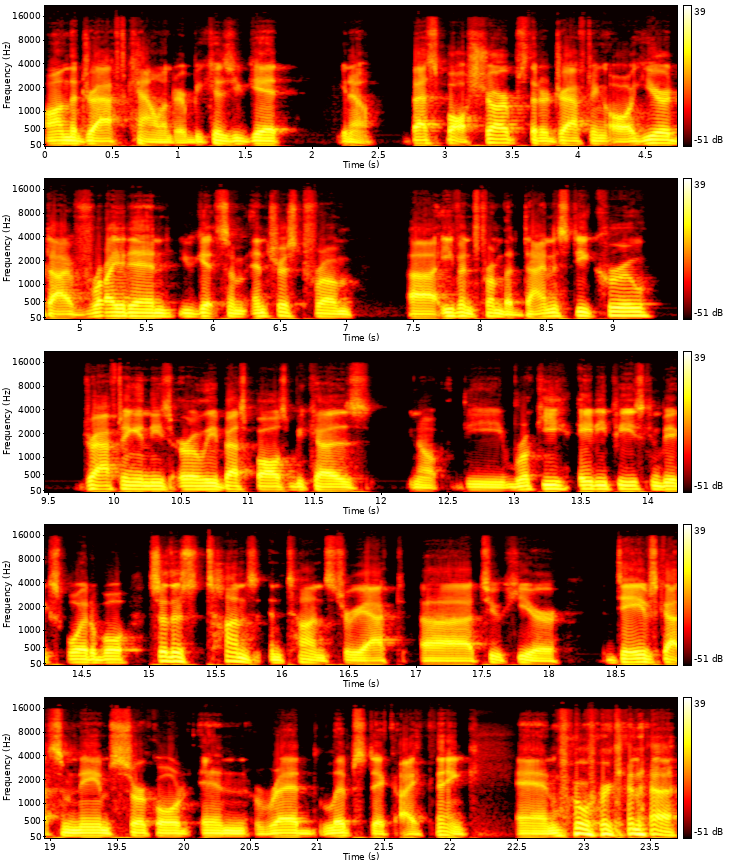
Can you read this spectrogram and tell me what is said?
on the draft calendar because you get, you know, best ball sharps that are drafting all year dive right in. You get some interest from uh, even from the dynasty crew drafting in these early best balls because you know the rookie ADPs can be exploitable. So there's tons and tons to react uh, to here. Dave's got some names circled in red lipstick, I think, and we're gonna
